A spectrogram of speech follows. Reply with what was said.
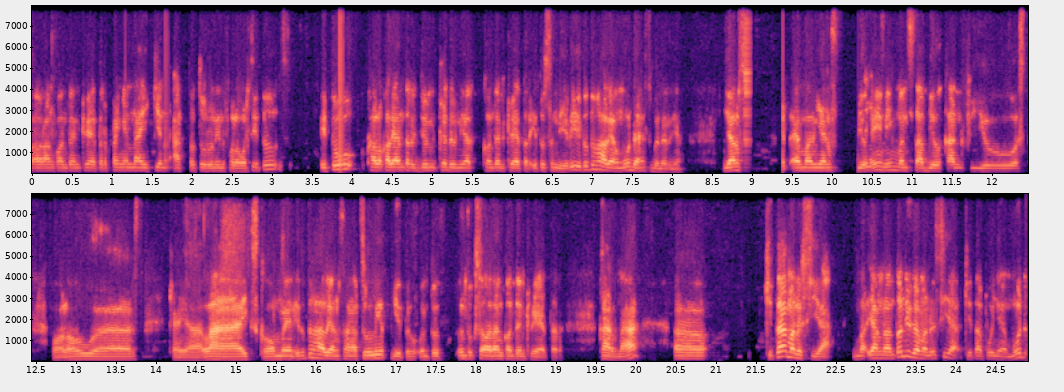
seorang content creator pengen naikin atau turunin followers itu itu kalau kalian terjun ke dunia content creator itu sendiri itu tuh hal yang mudah sebenarnya. Yang emang yang stabilnya ini menstabilkan views, followers, kayak likes, komen itu tuh hal yang sangat sulit gitu untuk untuk seorang content creator. Karena eh, kita manusia, ma- yang nonton juga manusia, kita punya mood,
